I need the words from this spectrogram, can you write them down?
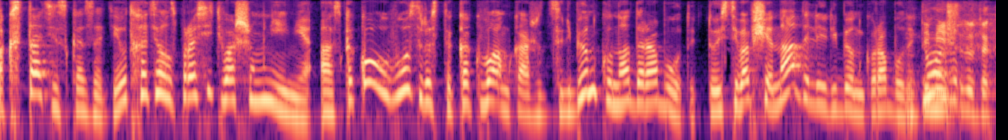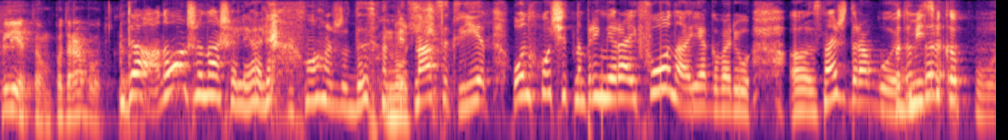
А кстати сказать, я вот хотела спросить ваше мнение. А с какого возраста, как вам кажется, ребенку надо работать? То есть и вообще надо ли ребенку Ну, работать? ты Ну, он имеешь в же- виду так летом, подработка? Да, но он же наша ляля, он же да, Ну, 15 лет. Он хочет, например, айфон, а я говорю, э, знаешь, дорогой, Подмети-ка пол.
